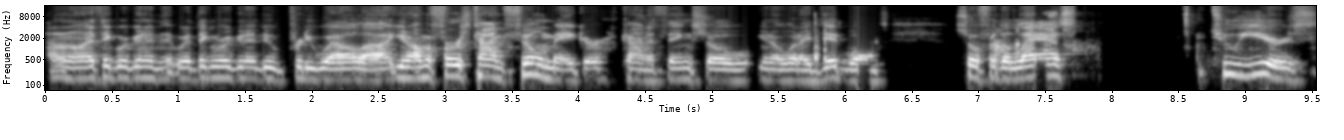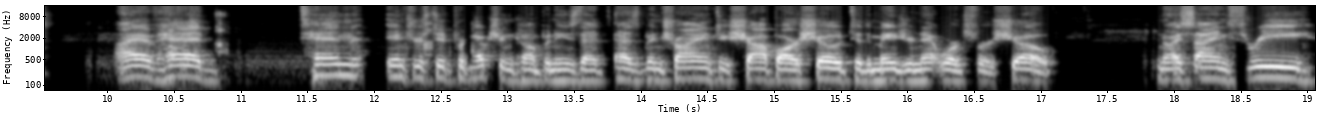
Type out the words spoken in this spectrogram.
I don't know. I think we're gonna. I think we're gonna do pretty well. Uh, you know, I'm a first time filmmaker kind of thing. So you know, what I did was, so for the last two years, I have had ten interested production companies that has been trying to shop our show to the major networks for a show. You know, I signed three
